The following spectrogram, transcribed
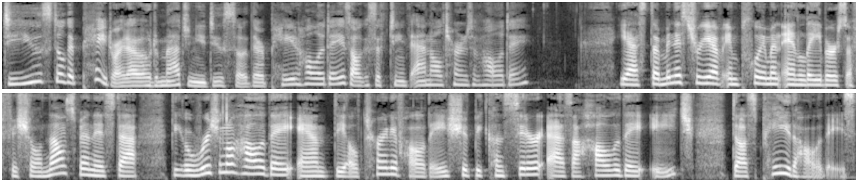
do you still get paid, right? I would imagine you do so. They're paid holidays, August 15th, and alternative holiday? Yes, the Ministry of Employment and Labor's official announcement is that the original holiday and the alternative holiday should be considered as a holiday each, thus paid holidays.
